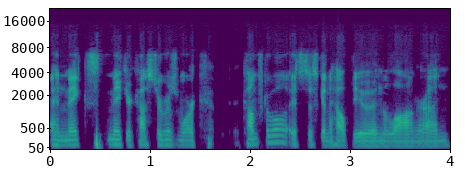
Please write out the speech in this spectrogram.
and make make your customers more comfortable, it's just going to help you in the long run.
